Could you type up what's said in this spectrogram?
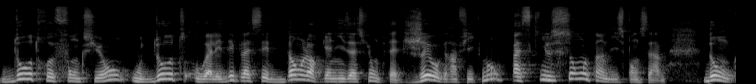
d'autres fonctions ou d'autres ou à les déplacer dans l'organisation peut-être géographiquement parce qu'ils sont indispensables. Donc,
